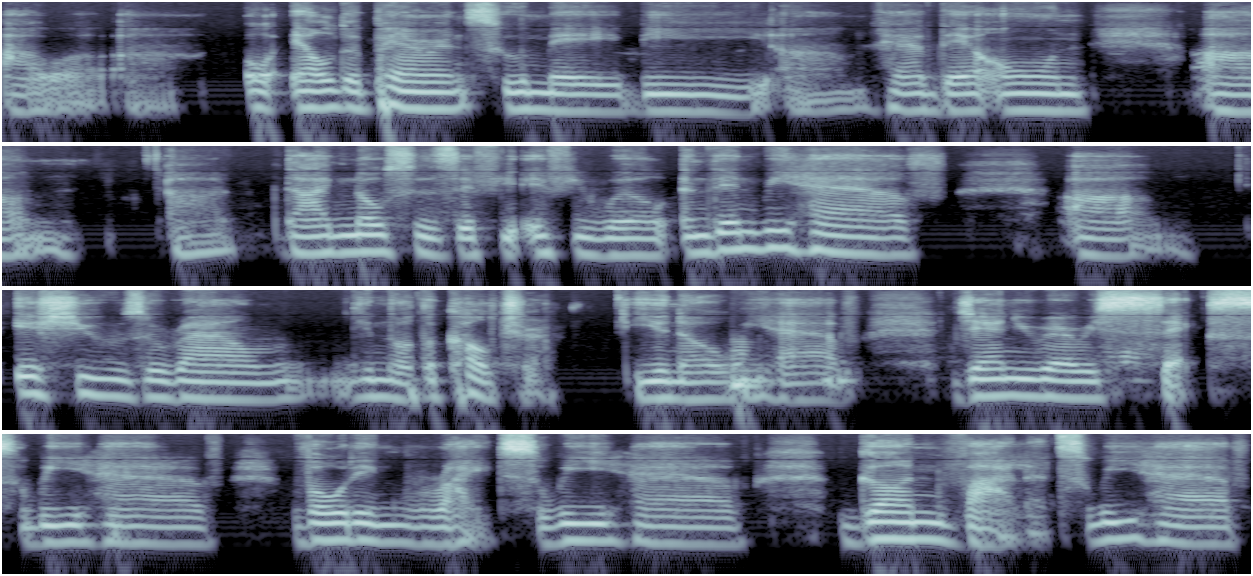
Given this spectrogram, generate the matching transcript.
our uh, or elder parents who may be um, have their own um, uh, diagnosis, if you if you will, and then we have um, issues around you know the culture. You know, we have January 6th, we have voting rights, we have gun violence, we have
